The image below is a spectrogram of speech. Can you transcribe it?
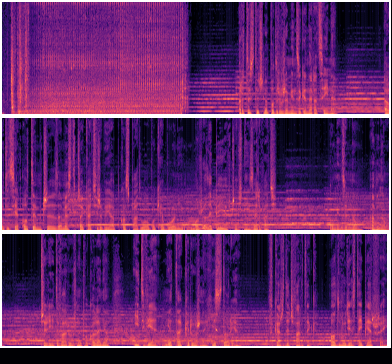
Artystyczne podróże międzygeneracyjne. Audycja o tym, czy zamiast czekać, żeby jabłko spadło obok jabłoni, może lepiej je wcześniej zerwać. Pomiędzy mną a mną, czyli dwa różne pokolenia i dwie nie tak różne historie. W każdy czwartek o 21.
